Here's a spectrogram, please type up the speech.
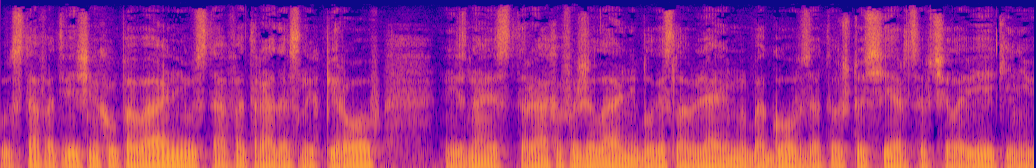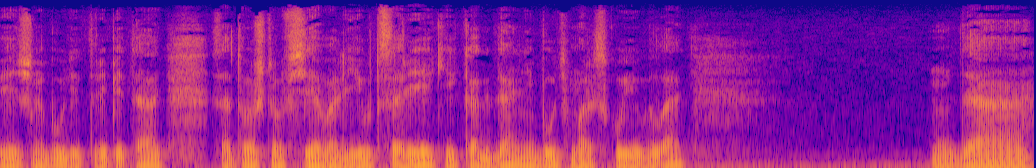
Устав от вечных упований, устав от радостных пиров, не зная страхов и желаний, благословляем и богов за то, что сердце в человеке не вечно будет трепетать, за то, что все вольются реки когда-нибудь морскую гладь, да,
